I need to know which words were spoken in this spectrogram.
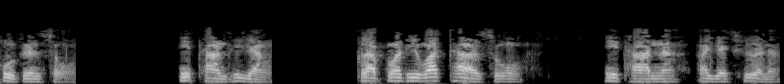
พูดกันส่ง นิทานที่ยัง กลับมาที่วัดท่าทรงนิทานนะใครจะเชื่อนะ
